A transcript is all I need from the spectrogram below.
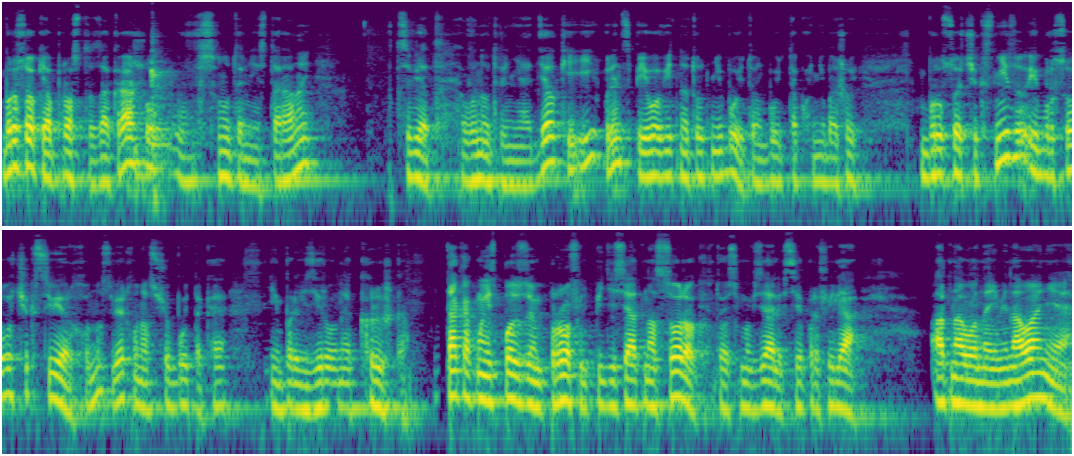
Брусок я просто закрашу с внутренней стороны, цвет внутренней отделки. И, в принципе, его видно тут не будет. Он будет такой небольшой брусочек снизу и брусочек сверху. Но сверху у нас еще будет такая импровизированная крышка. Так как мы используем профиль 50 на 40, то есть мы взяли все профиля одного наименования,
